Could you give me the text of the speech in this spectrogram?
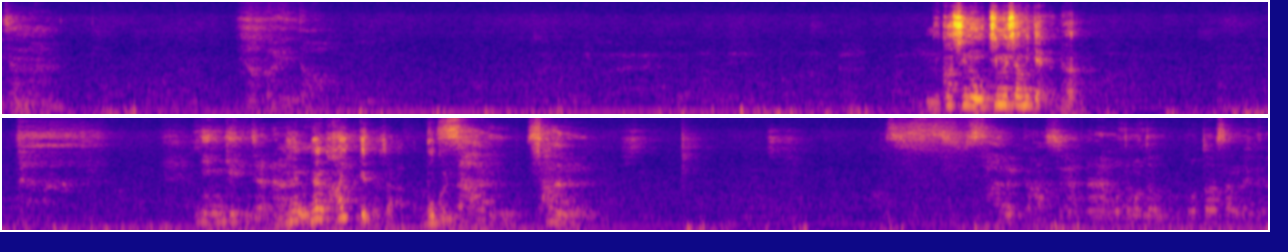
じゃない、なんか変だ。わ昔の落ち武者みたいなな人間じゃない。ななんか入ってんのじゃあ僕の中猿。猿。猿か知らない。もともと元は猿だけど。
